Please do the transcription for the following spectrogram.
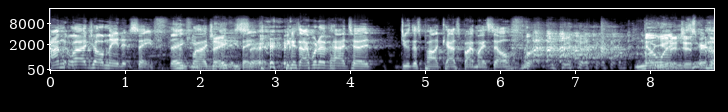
I'm glad y'all made it safe. Thank I'm you. glad you Thank made you, it safe sir. because I would have had to do this podcast by myself. no Oh, you'd have one's just here been to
